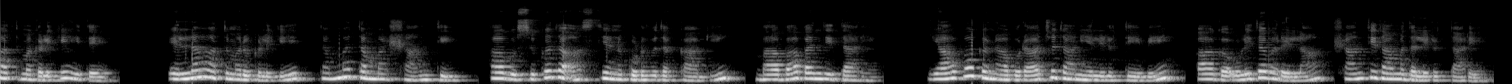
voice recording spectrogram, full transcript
ಆತ್ಮಗಳಿಗೆ ಇದೆ. ಎಲ್ಲ ಆತ್ಮರುಗಳಿಗೆ ತಮ್ಮ ತಮ್ಮ ಶಾಂತಿ ಹಾಗೂ ಸುಖದ ಆಸ್ತಿಯನ್ನು ಕೊಡುವುದಕ್ಕಾಗಿ ಬಾಬಾ ಬಂದಿದ್ದಾರೆ ಯಾವಾಗ ನಾವು ರಾಜಧಾನಿಯಲ್ಲಿರುತ್ತೇವೆ, ಆಗ ಉಳಿದವರೆಲ್ಲ ಶಾಂತಿಧಾಮದಲ್ಲಿರುತ್ತಾರೆ.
